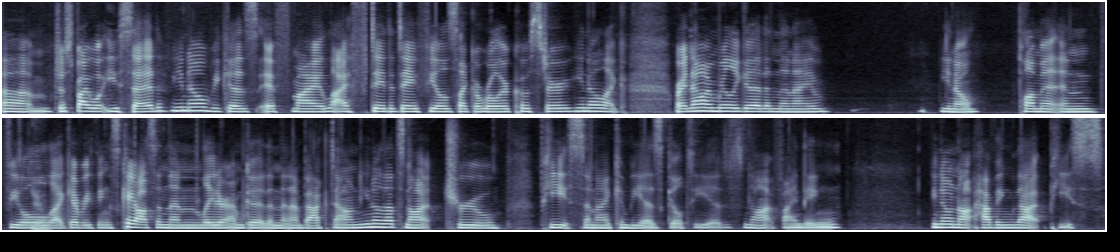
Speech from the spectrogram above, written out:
um, just by what you said, you know, because if my life day to day feels like a roller coaster, you know, like right now I'm really good and then I, you know, plummet and feel Yeah. like everything's chaos and then later I'm good and then I'm back down, you know, that's not true peace. And I can be as guilty as not finding you know, not having that peace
